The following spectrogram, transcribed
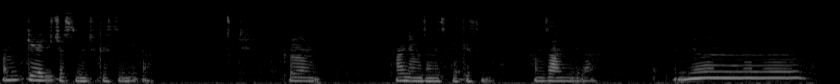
함께 해주셨으면 좋겠습니다. 그럼 다음 영상에서 뵙겠습니다. 감사합니다. 안녕.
